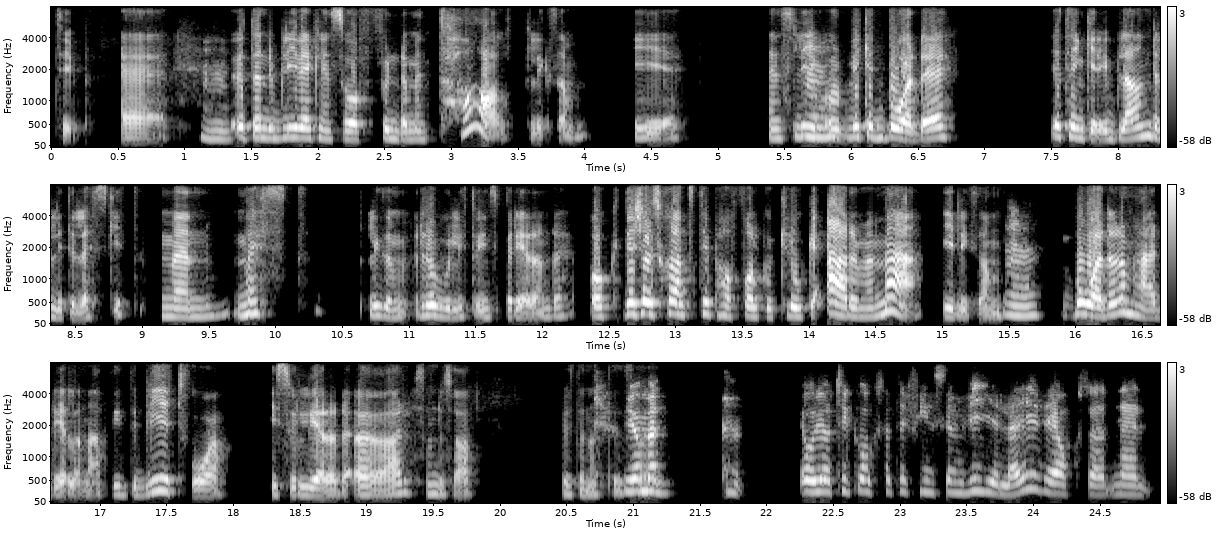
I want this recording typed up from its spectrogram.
Typ. Eh, mm. Utan det blir verkligen så fundamentalt liksom, i ens liv. Mm. Och vilket både, jag tänker ibland är lite läskigt, men mest liksom, roligt och inspirerande. Och det känns skönt att typ, ha folk att kroka arm med i liksom, mm. båda de här delarna. Att det inte blir två isolerade öar som du sa. Utan att det ja, men, och jag tycker också att det finns en vila i det också. När,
